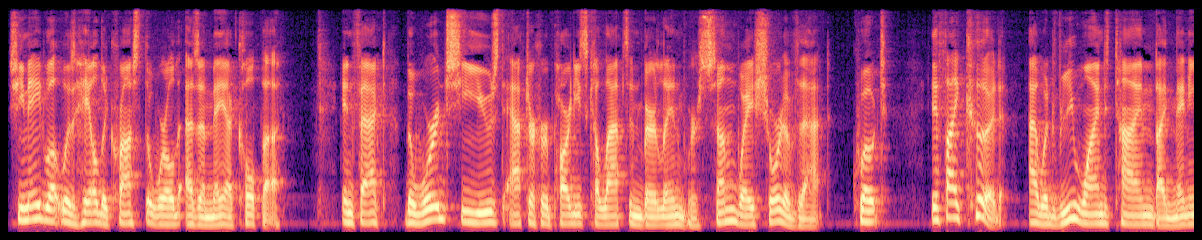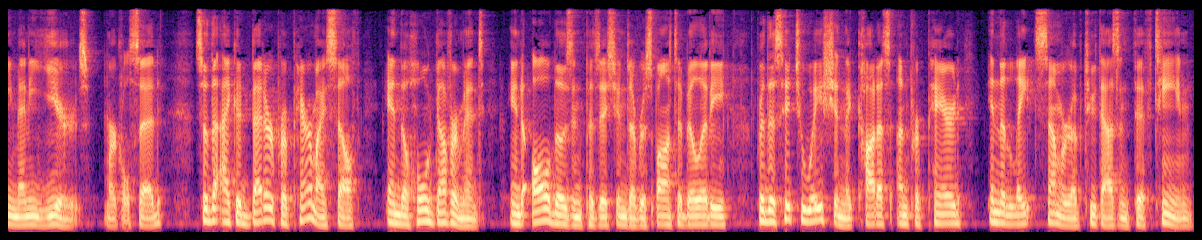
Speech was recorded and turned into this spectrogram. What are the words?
she made what was hailed across the world as a mea culpa. In fact, the words she used after her party's collapse in Berlin were some way short of that. Quote, If I could, I would rewind time by many, many years, Merkel said, so that I could better prepare myself and the whole government and all those in positions of responsibility for the situation that caught us unprepared in the late summer of 2015.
